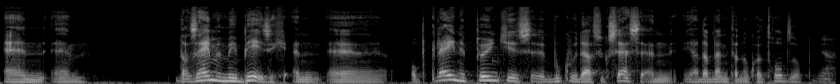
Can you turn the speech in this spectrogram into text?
En ehm, daar zijn we mee bezig. En op kleine puntjes boeken we daar successen. En ja, daar ben ik dan ook wel trots op. Ja.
